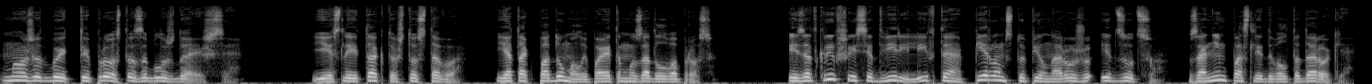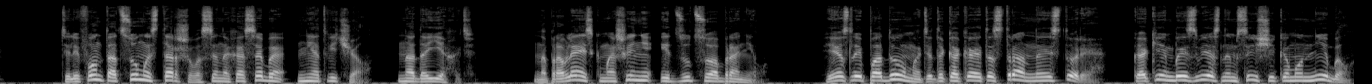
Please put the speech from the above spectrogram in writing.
«Может быть, ты просто заблуждаешься». Если и так, то что с того? Я так подумал и поэтому задал вопрос. Из открывшейся двери лифта первым ступил наружу Идзуцу, за ним последовал Тодороки. Телефон Тацумы, старшего сына Хасебе, не отвечал. Надо ехать. Направляясь к машине, Идзуцу обронил. «Если подумать, это какая-то странная история. Каким бы известным сыщиком он ни был,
